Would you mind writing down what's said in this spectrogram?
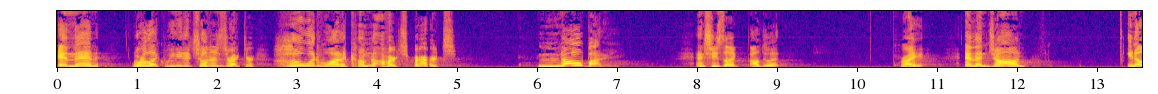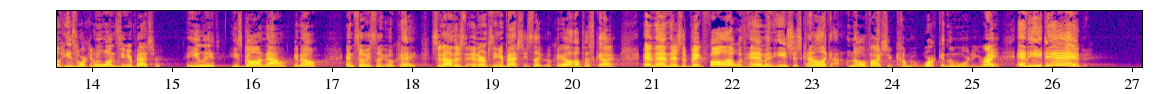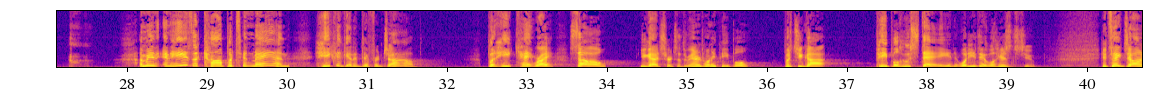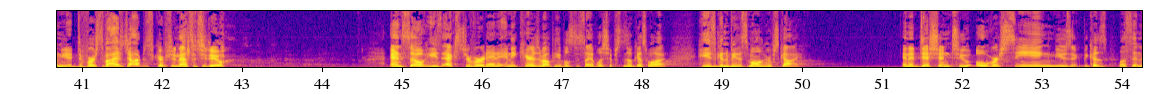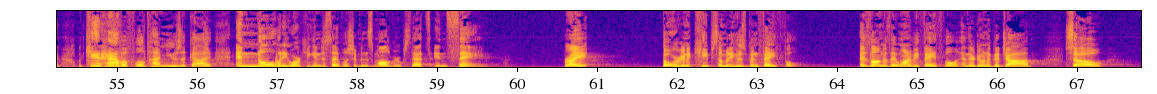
And then we're like, we need a children's director. Who would want to come to our church? Nobody. And she's like, I'll do it. Right? And then John, you know, he's working with one senior pastor, and he leaves. He's gone now, you know. And so he's like, okay. So now there's an interim senior pastor. He's like, okay, I'll help this guy. And then there's a big fallout with him, and he's just kind of like, I don't know if I should come to work in the morning, right? And he did. I mean, and he's a competent man. He could get a different job. But he can't, right? So you got a church of 320 people, but you got people who stayed. What do you do? Well, here's what you do you take John, you diversify his job description. That's what you do. And so he's extroverted and he cares about people's discipleships. And so guess what? He's going to be the small groups guy. In addition to overseeing music. Because listen, we can't have a full time music guy and nobody working in discipleship in small groups. That's insane. Right? But we're going to keep somebody who's been faithful. As long as they want to be faithful and they're doing a good job. So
